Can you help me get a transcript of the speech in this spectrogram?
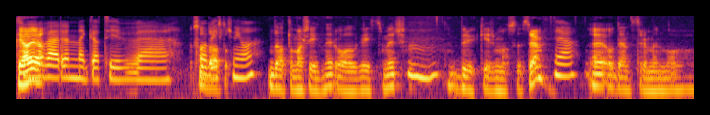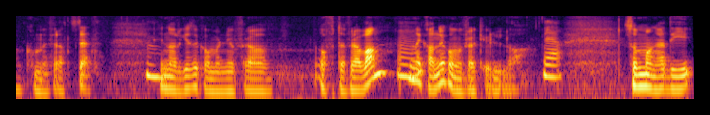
Eh, Ja, kan ja. det være en negativ eh, påvirkning òg? datamaskiner og algoritmer bruker masse strøm, Ja. eh, og den strømmen må komme fra et sted. Mm. I Norge så kommer den jo fra, ofte fra vann, men den kan jo komme fra kull. Og. ja. Så mange av de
